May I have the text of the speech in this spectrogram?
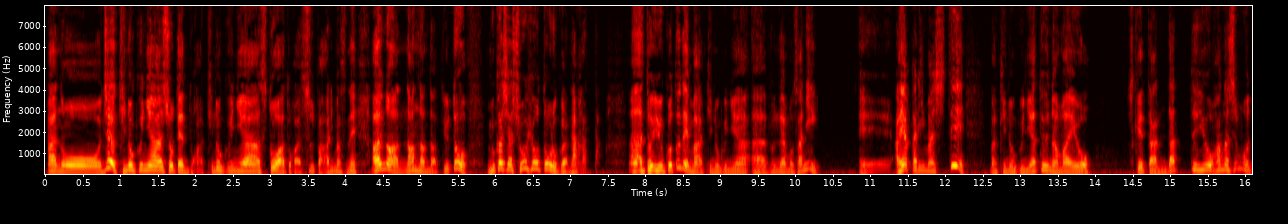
あのー、じゃあ、紀ノ国屋書店とか、紀ノ国屋ストアとかスーパーありますね。ああいうのは何なんだっていうと、昔は商標登録がなかった。あということで、まあ、紀ノ国屋文大門さんに、えー、あやかりまして、まあ、紀ノ国屋という名前をつけたんだっていうお話も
